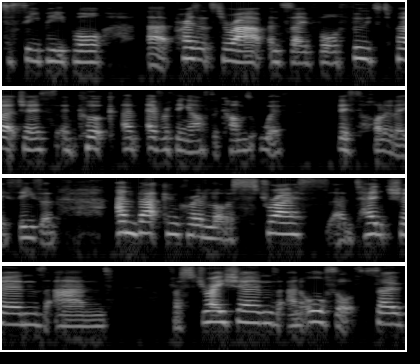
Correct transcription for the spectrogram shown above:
to see people, uh, presents to wrap, and so forth, foods to purchase and cook, and everything else that comes with this holiday season. And that can create a lot of stress and tensions and frustrations and all sorts. So,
